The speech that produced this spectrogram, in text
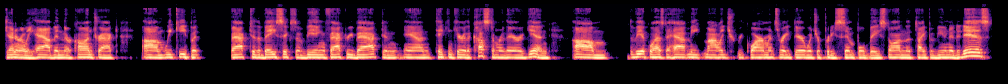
generally have in their contract. Um, we keep it back to the basics of being factory backed and and taking care of the customer there again um, the vehicle has to have meet mileage requirements right there which are pretty simple based on the type of unit it is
